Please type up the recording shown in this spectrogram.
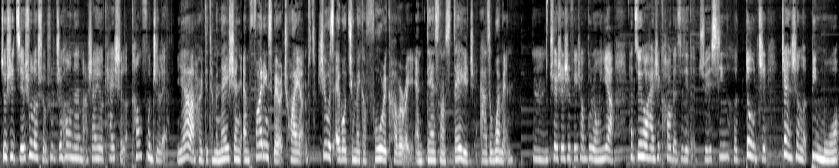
就是结束了手术之后呢，马上又开始了康复治疗。Yeah, her determination and fighting spirit triumphed. She was able to make a full recovery and dance on stage as a woman. 嗯，确实是非常不容易啊！她最后还是靠着自己的决心和斗志战胜了病魔。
